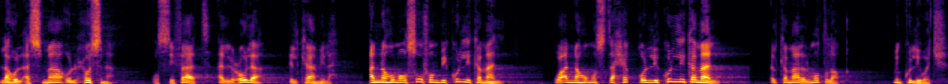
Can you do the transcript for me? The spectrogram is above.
له الأسماء الحسنى والصفات العلى الكاملة أنه موصوف بكل كمال وأنه مستحق لكل كمال الكمال المطلق من كل وجه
